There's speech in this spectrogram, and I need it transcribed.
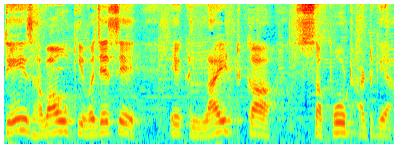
तेज हवाओं की वजह से एक लाइट का सपोर्ट हट गया।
